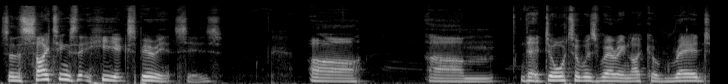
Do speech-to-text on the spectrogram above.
So the sightings that he experiences are um, their daughter was wearing like a red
